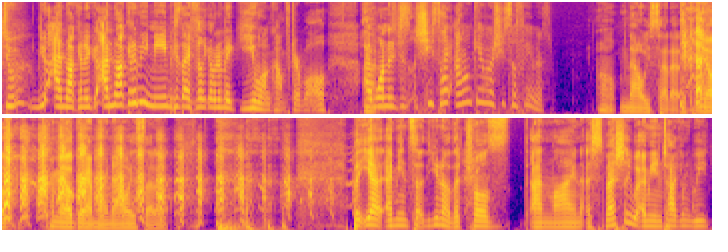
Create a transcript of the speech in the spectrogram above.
do, I'm not gonna I'm not gonna be mean because I feel like I'm gonna make you uncomfortable. I want to just she's like I don't get why she's so famous. oh, now we said it. Camille, Camille Grammer. Now we said it. but yeah, I mean, so you know, the trolls online, especially. I mean, talking. We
